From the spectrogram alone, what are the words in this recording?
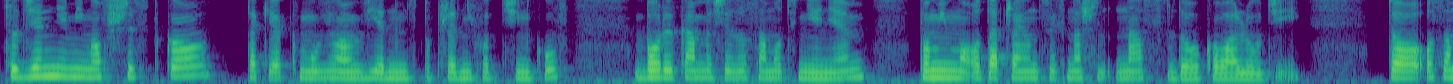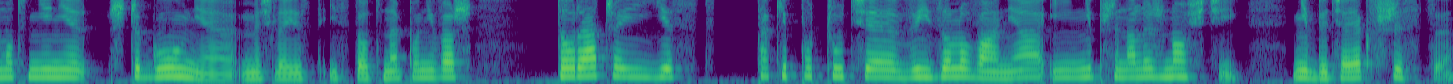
Codziennie, mimo wszystko, tak jak mówiłam w jednym z poprzednich odcinków, borykamy się z osamotnieniem, pomimo otaczających nas, nas dookoła ludzi. To osamotnienie szczególnie, myślę, jest istotne, ponieważ to raczej jest takie poczucie wyizolowania i nieprzynależności, niebycia jak wszyscy.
